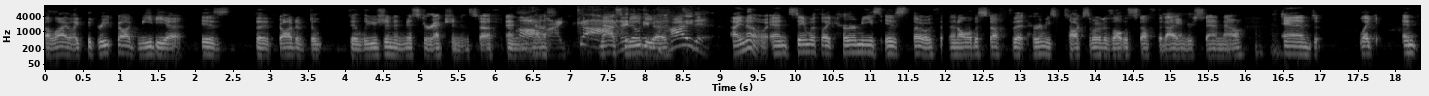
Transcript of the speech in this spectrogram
a lie. Like the Greek god Media is the god of de- delusion and misdirection and stuff. And Oh mass- my god! mass They don't media- even hide it. I know. And same with like Hermes is Thoth, and all the stuff that Hermes talks about is all the stuff that I understand now. And like, and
